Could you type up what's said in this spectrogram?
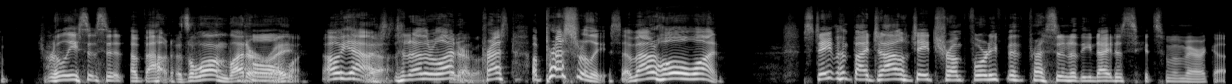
He releases it about it's a long letter, right? one. Oh yeah, Yeah. it's another letter. Press a press release about hole one. Statement by Donald J. Trump, 45th President of the United States of America.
